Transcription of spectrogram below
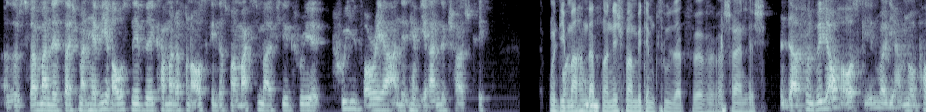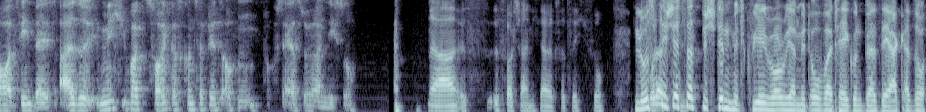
Also wenn man jetzt, sag ich mal, ein Heavy rausnehmen will, kann man davon ausgehen, dass man maximal viel Cree, Cree Warrior an den Heavy rangecharged kriegt. Und die und, machen das noch nicht mal mit dem Zusatzwürfel wahrscheinlich. Davon will ich auch ausgehen, weil die haben nur Power 10 Base. Also mich überzeugt das Konzept jetzt auf dem, aufs erste Hören nicht so. Ja, ist, ist wahrscheinlich ja, tatsächlich so. Lustig Oder ist das bestimmt mit Creel Warrior, mit Overtake und Berserk. Also,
